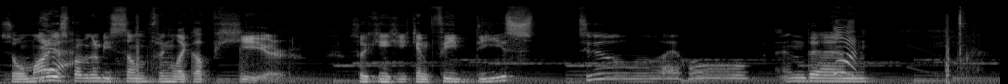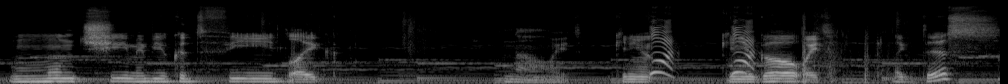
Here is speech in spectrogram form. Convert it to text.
So Mario's Yeah. probably gonna be something like up here. So he can, he can feed these two, I hope. And then... Munchi, maybe you could feed, like... No, wait. Can you... Can you go... Wait. Like this?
